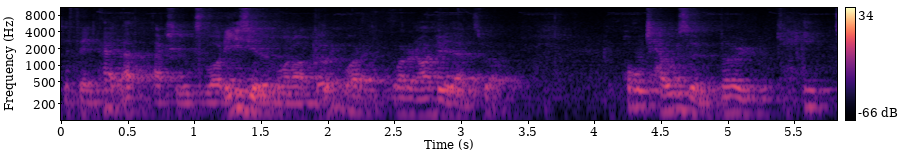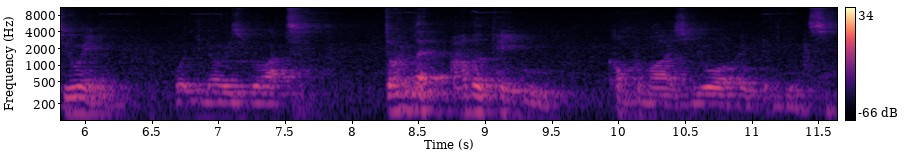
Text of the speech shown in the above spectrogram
to think, hey, that actually looks a lot easier than what I'm doing. Why don't, why don't I do that as well? Paul tells them, no, keep doing what you know is right. Don't let other people compromise your obedience.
